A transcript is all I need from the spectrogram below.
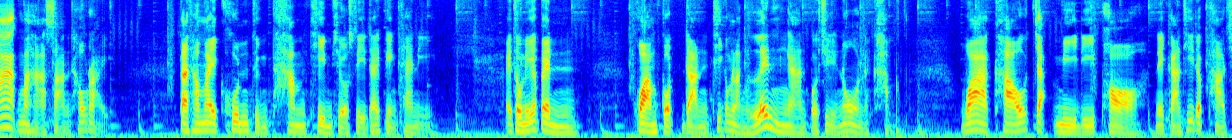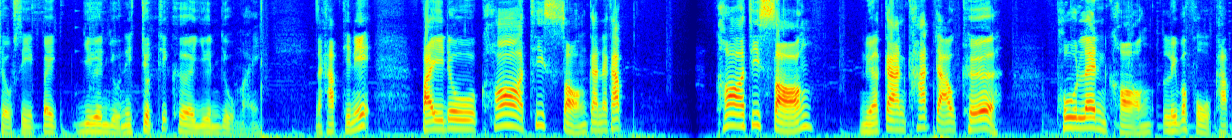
มากมหาศาลเท่าไหร่ แต่ทำไมคุณถึงทำทีมเชลซีได้เพียงแค่นี้ ไอ้ตรงนี้ก็เป็น ความกดดันที่กำลังเล่นงานโปเชติโน่นะครับว่าเขาจะมีดีพอในการที่จะพาเชลซีไปยืนอยู่ในจุดที่เคยยืนอยู่ไหมนะครับทีนี้ไปดูข้อที่ 2 กันนะครับ ข้อที่ 2 เหนือการคาดเดาคือผู้เล่นของลิเวอร์พูลครับ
